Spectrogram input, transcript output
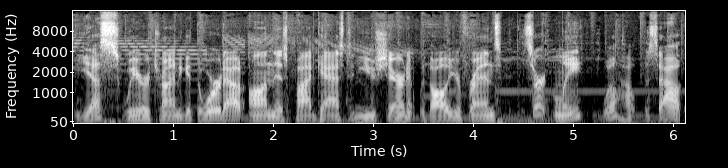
Yes, we are trying to get the word out on this podcast, and you sharing it with all your friends certainly will help us out.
